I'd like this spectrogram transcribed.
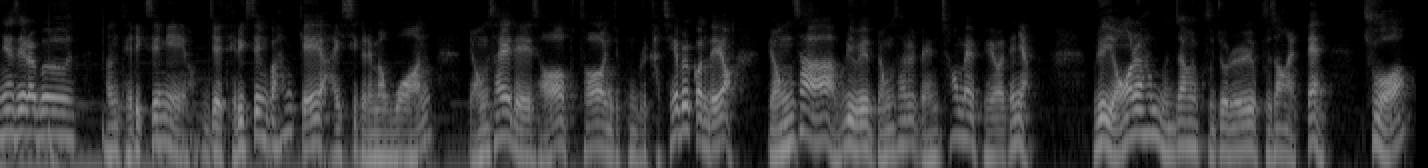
안녕하세요 여러분 저는 대릭쌤이에요 이제 대릭쌤과 함께 IC 그래머 1 명사에 대해서부터 이제 공부를 같이 해볼 건데요 명사 우리 왜 명사를 맨 처음에 배워야 되냐 우리 영어를 한 문장을 구조를 구성할 땐 주어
